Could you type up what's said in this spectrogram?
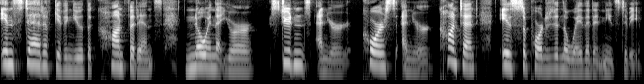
instead of giving you the confidence knowing that your students and your course and your content is supported in the way that it needs to be.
